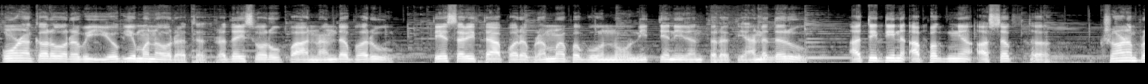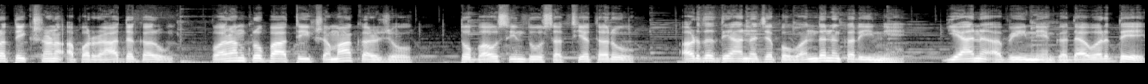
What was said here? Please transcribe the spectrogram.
પૂર્ણ કરો રવિ યોગ્ય મનોરથ, હૃદય સ્વરૂપા નંદ ભરું. તે સરિતા પર બ્રહ્મ પ્રભુનું નિત્ય નિરંતર ધ્યાન ધરું. અતિદિન અપજ્ઞ અશક્ત, ક્ષણ પ્રતિક્ષણ અપરાધ કરું. પરમ કૃપાથી ક્ષમા કરજો, તો ભવ સિંધુ સત્ય તરું. અર્ધ ધ્યાન જપ વંદન કરીને જ્ઞાન અભિને ગદાવર્તે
